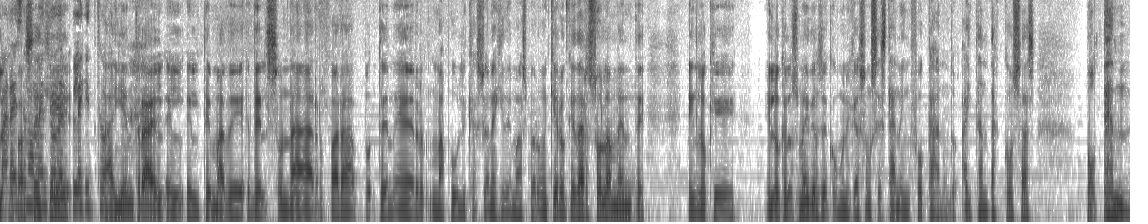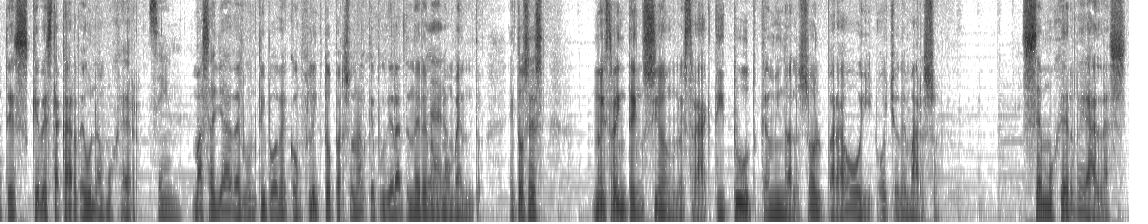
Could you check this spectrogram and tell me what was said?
para ese momento del pleito. Ahí entra el, el, tema de, del sonar para tener más publicaciones y demás, pero me quiero quedar solamente en lo que en lo que los medios de comunicación se están enfocando. Hay tantas cosas potentes que destacar de una mujer, más allá de algún tipo de conflicto personal que pudiera tener en un momento. Entonces, nuestra intención, nuestra actitud camino al sol para hoy, 8 de marzo, sé mujer de alas,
